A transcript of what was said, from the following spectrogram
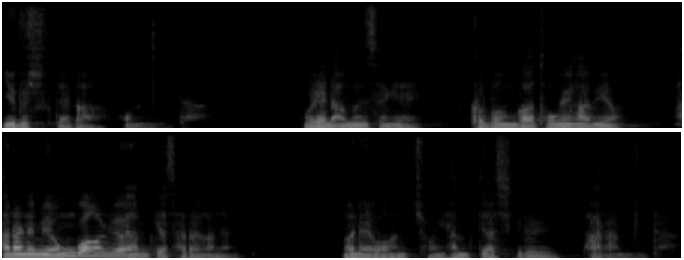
이루실 때가 옵니다. 우리의 남은 생에 그분과 동행하며 하나님의 영광을 위하여 함께 살아가는 은혜와 원총이 함께 하시기를 바랍니다.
